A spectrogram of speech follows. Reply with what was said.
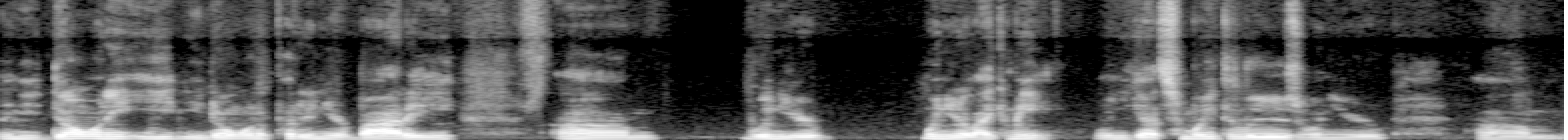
and you don't want to eat, and you don't want to put in your body um, when you're when you're like me. When you got some weight to lose, when you're um,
